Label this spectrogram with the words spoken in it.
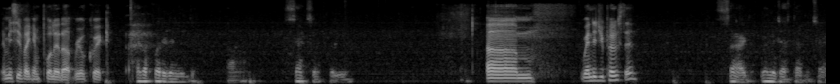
Let me see if I can pull it up real quick. I can put it in the uh, section for you. Um, when did you post it? Sorry, let me just double check.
